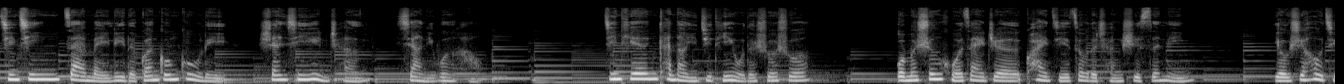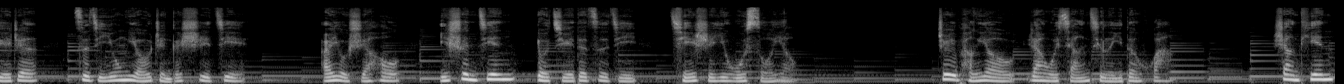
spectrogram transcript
青青在美丽的关公故里山西运城向你问好。今天看到一句听友的说说，我们生活在这快节奏的城市森林，有时候觉着自己拥有整个世界，而有时候一瞬间又觉得自己。其实一无所有。这位朋友让我想起了一段话：上天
